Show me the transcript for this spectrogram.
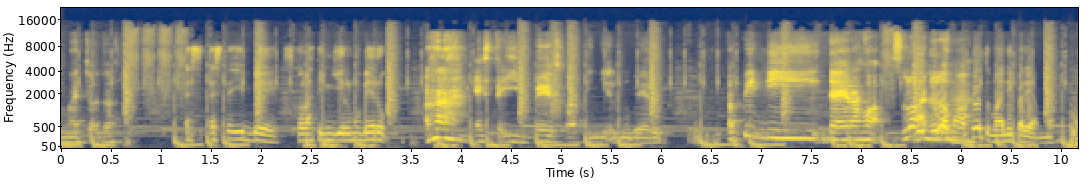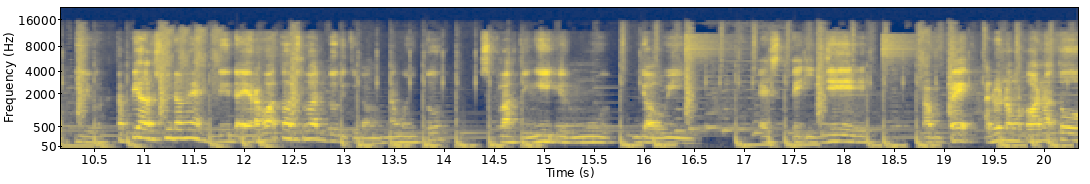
Maco tuh STIB Sekolah Tinggi Ilmu Beruk. Ah STIB Sekolah Tinggi Ilmu Beruk. Tapi di daerah Wak selalu ada loh ada tuh di Pariaman. Iya. Tapi harus sudah ya di daerah Wak tuh harus selalu ada gitu. Dong namanya itu Sekolah Tinggi Ilmu Jawi STIJ sampai aduh nama kawan tuh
